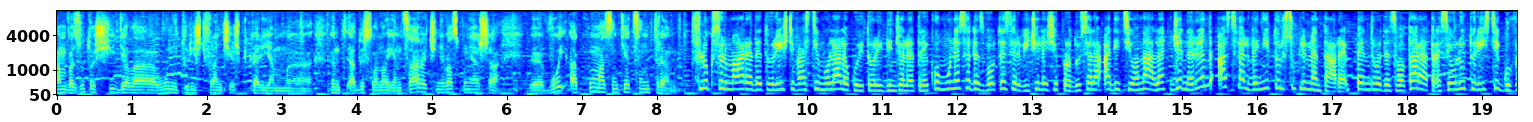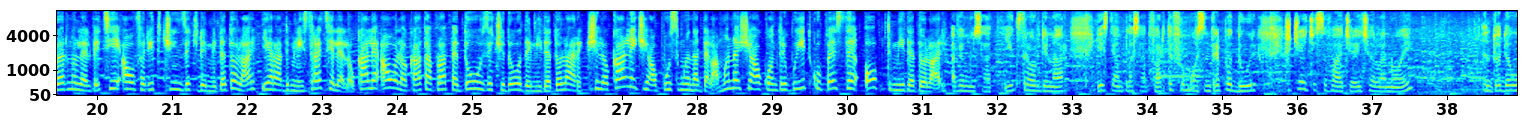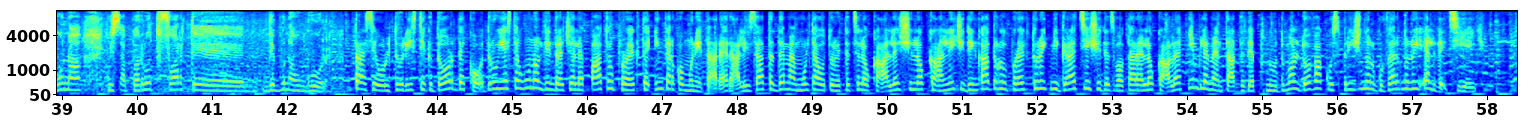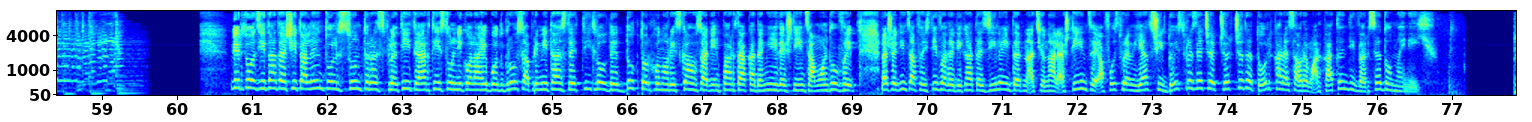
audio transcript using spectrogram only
am văzut-o și de la unii turiști francezi pe care i-am adus la noi în țară. Cineva spunea așa, voi acum sunteți în trend. Fluxul mare de turiști va stimula locuitorii din cele trei comune să dezvolte serviciile și produsele adiționale, generând astfel venituri suplimentare. Pentru dezvoltarea traseului turistic, guvernul Elveției a oferit 50.000 de dolari, iar administrațiile locale au alocat aproape 22.000 de dolari și localnicii au pus mână de la mână și au contribuit cu peste 8.000 de dolari. Avem un sat extraordinar, este amplasat foarte frumos între păduri și ceea ce se face aici la noi întotdeauna mi s-a părut foarte de bun augur. Traseul turistic Dor de Codru este unul dintre cele patru proiecte intercomunitare realizate de mai multe autorități locale și localnici din cadrul proiectului Migrație și Dezvoltare Locală, implementat de PNUD Moldova cu sprijinul Guvernului Elveției. Virtuozitatea și talentul sunt răsplătite. Artistul Nicolae Bodgros a primit astăzi titlul de doctor honoris causa din partea Academiei de Știință a Moldovei. La ședința festivă dedicată Zilei Internaționale a Științei a fost premiați și 12 cercetători care s-au remarcat în diverse domenii.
